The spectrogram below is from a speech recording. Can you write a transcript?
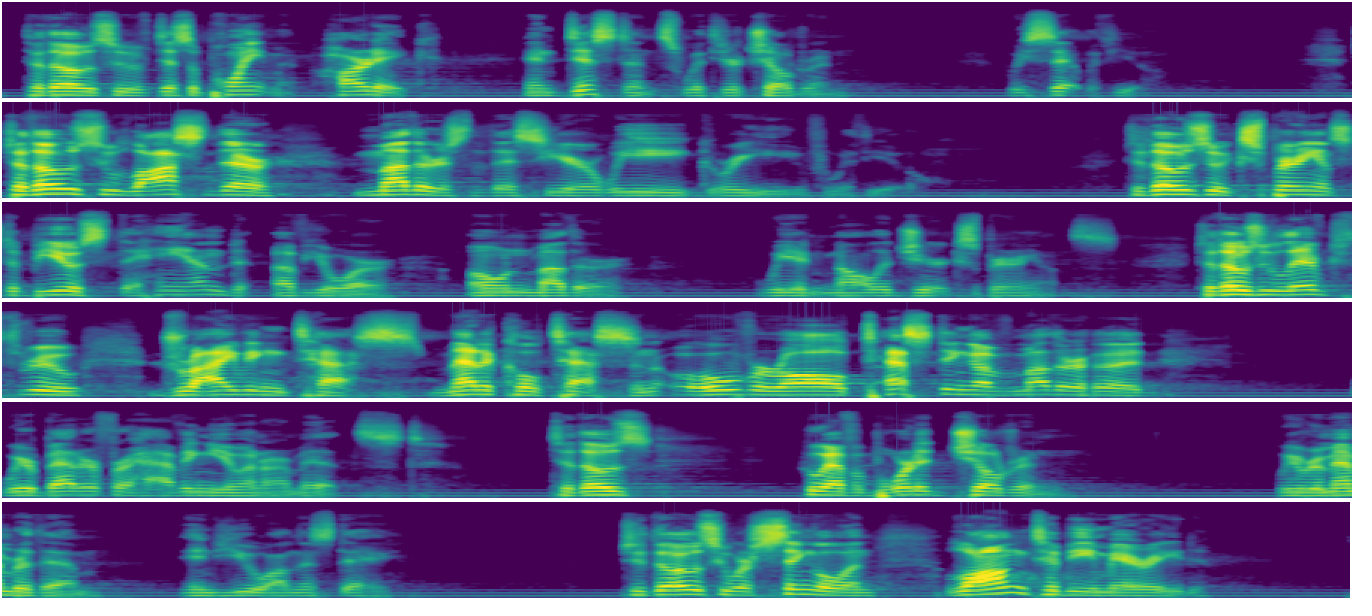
To those who have disappointment, heartache, and distance with your children, we sit with you. To those who lost their mothers this year, we grieve with you. To those who experienced abuse at the hand of your own mother, we acknowledge your experience to those who lived through driving tests, medical tests, and overall testing of motherhood, we're better for having you in our midst. To those who have aborted children, we remember them in you on this day. To those who are single and long to be married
